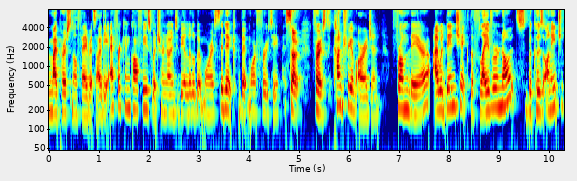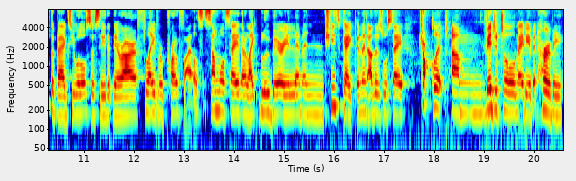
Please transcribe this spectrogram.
my personal favorites are the African coffees, which are known to be a little bit more acidic, a bit more fruity. So first, country of origin. From there, I would then check the flavor notes because on each of the bags you will also see that there are flavor profiles. Some will say they're like blueberry lemon cheesecake, and then others will say chocolate, um, vegetal, maybe a bit herby.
